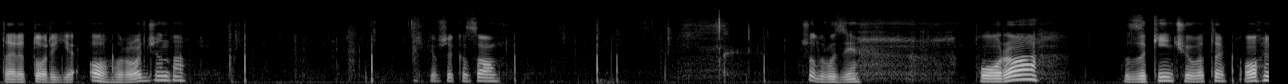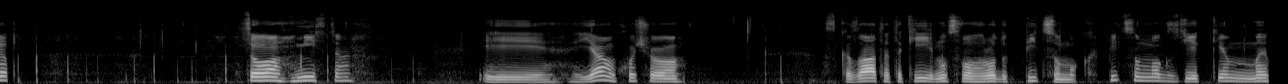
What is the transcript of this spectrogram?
Територія огороджена, як я вже казав. Що, друзі, пора закінчувати огляд цього місця. І я вам хочу сказати такий ну, свого роду підсумок. Підсумок, з яким ми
